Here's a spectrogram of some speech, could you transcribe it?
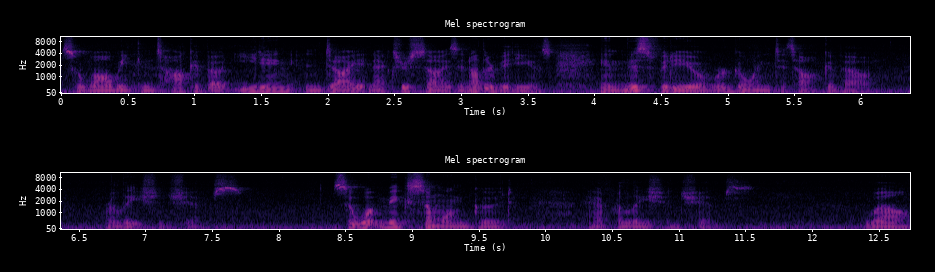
So while we can talk about eating and diet and exercise in other videos, in this video we're going to talk about relationships. So what makes someone good at relationships? Well,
